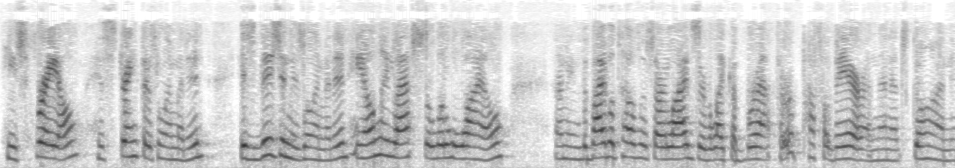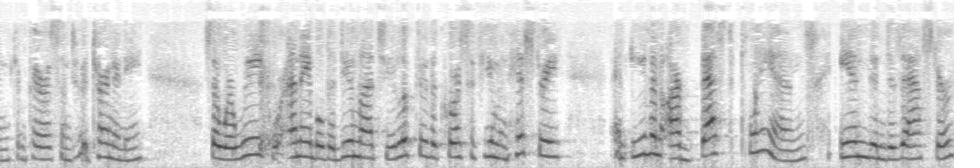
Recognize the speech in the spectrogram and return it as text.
he's frail, his strength is limited, his vision is limited, he only lasts a little while. I mean, the Bible tells us our lives are like a breath or a puff of air, and then it's gone in comparison to eternity. So we're weak, we're unable to do much. You look through the course of human history, and even our best plans end in disaster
